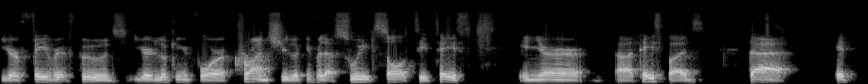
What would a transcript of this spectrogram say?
your favorite foods you're looking for crunch you're looking for that sweet salty taste in your uh, taste buds that it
